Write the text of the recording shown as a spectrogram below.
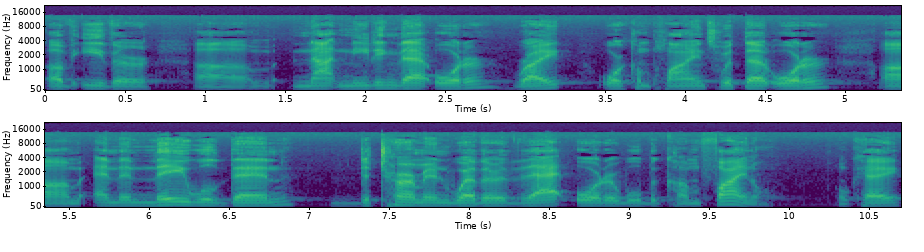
of either um, not needing that order, right, or compliance with that order. Um, and then they will then determine whether that order will become final. Okay?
